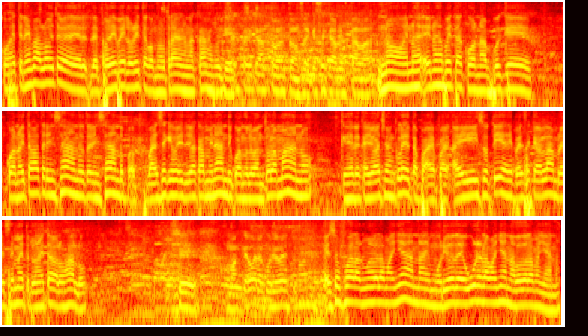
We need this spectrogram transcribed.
coger, tener valor y te- de, de poder verlo ahorita cuando lo traigan en la caja. Porque... ¿Se percató entonces que ese cable estaba? No, él no, él no se petacona porque cuando él estaba trenzando, trenzando, pa- parece que iba caminando y cuando levantó la mano, que se le cayó la chancleta, pa- pa- ahí hizo tierra y parece que era alambre, ese metro donde estaba los jalos. Sí. ¿Cómo a qué hora ocurrió esto? Eso fue a las 9 de la mañana y murió de 1 de la mañana a 2 de la mañana.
